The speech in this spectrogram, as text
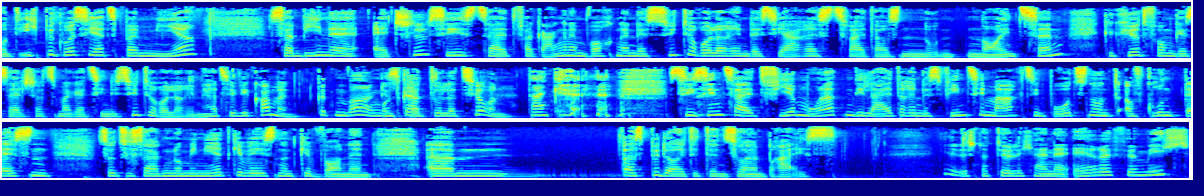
Und ich begrüße jetzt bei mir Sabine Etschel. Sie ist seit vergangenem Wochenende Südtirolerin des Jahres 2019, gekürt vom Gesellschaftsmagazin Die Südtirolerin. Herzlich willkommen. Guten Morgen. Und Gratulation. Danke. Sie sind seit vier Monaten die Leiterin des Finzi-Markts in Bozen und aufgrund dessen sozusagen nominiert gewesen und gewonnen. Ähm, was bedeutet denn so ein Preis? Ja, das ist natürlich eine Ehre für mich.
